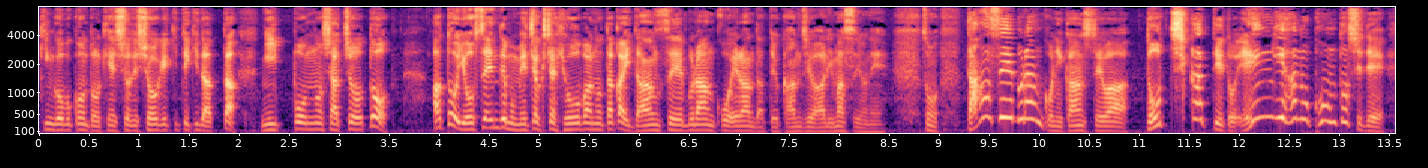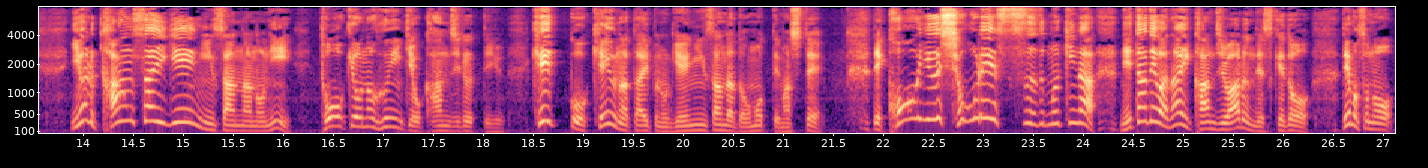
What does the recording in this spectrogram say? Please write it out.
キングオブコントの決勝で衝撃的だった日本の社長とあと予選でもめちゃくちゃ評判の高い男性ブランコを選んだっていう感じはありますよね。その男性ブランコに関しては、どっちかっていうと演技派のコント師で、いわゆる関西芸人さんなのに、東京の雰囲気を感じるっていう、結構稀有なタイプの芸人さんだと思ってまして、で、こういう賞レース向きなネタではない感じはあるんですけど、でもその、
